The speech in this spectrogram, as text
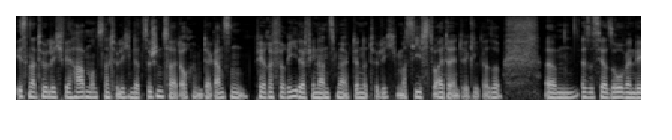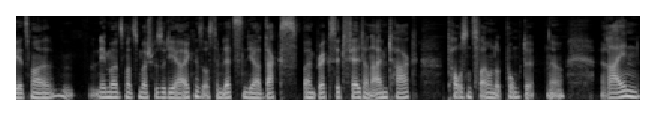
ist natürlich, wir haben uns natürlich in der Zwischenzeit auch in der ganzen Peripherie der Finanzmärkte natürlich massivst weiterentwickelt. Also ähm, es ist ja so, wenn wir jetzt mal, nehmen wir uns mal zum Beispiel so die Ereignisse aus dem letzten Jahr, DAX beim Brexit fällt an einem Tag 1200 Punkte. Ja. Rein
